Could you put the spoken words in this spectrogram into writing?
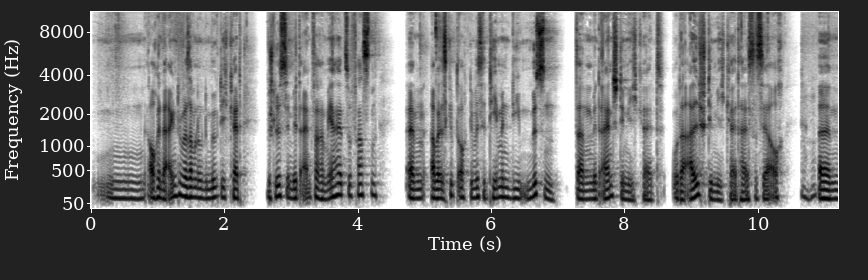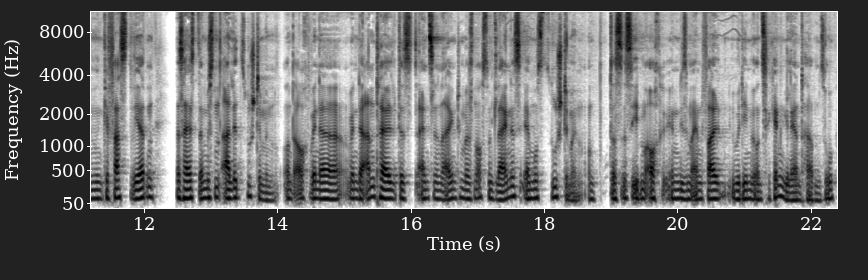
mh, mm, auch in der Eigentümerversammlung die Möglichkeit, Beschlüsse mit einfacher Mehrheit zu fassen. Ähm, aber es gibt auch gewisse Themen, die müssen dann mit Einstimmigkeit oder Allstimmigkeit heißt es ja auch, mhm. ähm, gefasst werden. Das heißt, da müssen alle zustimmen. Und auch wenn, er, wenn der Anteil des einzelnen Eigentümers noch so klein ist, er muss zustimmen. Und das ist eben auch in diesem einen Fall, über den wir uns ja kennengelernt haben, so,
